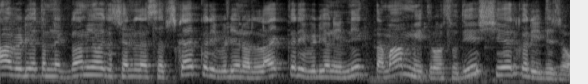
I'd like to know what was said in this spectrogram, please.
આ વીડિયો તમને ગમ્યો હોય તો ચેનલને સબસ્ક્રાઈબ કરી, વિડીયોને લાઇક કરી, વિડીયોની લિંક તમામ મિત્રો સુધી શેર કરી દેજો.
